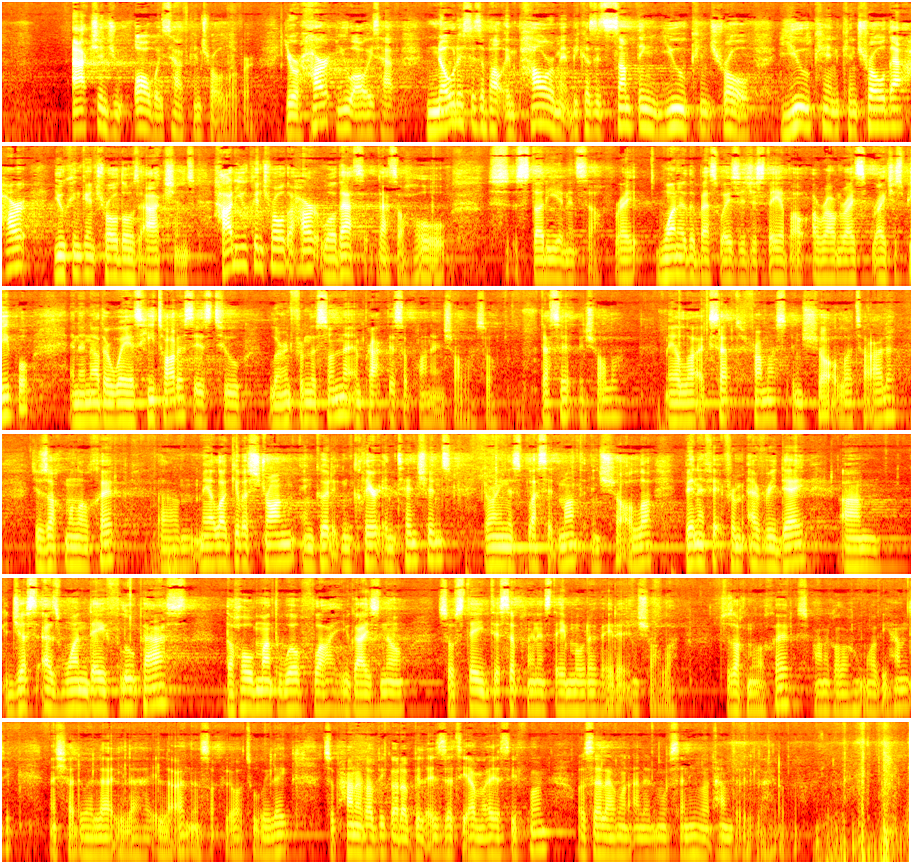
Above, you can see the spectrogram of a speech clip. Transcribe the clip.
Actions you always have control over. Your heart you always have. Notice is about empowerment because it's something you control. You can control that heart, you can control those actions. How do you control the heart? Well, that's that's a whole study in itself, right? One of the best ways is just stay about around righteous people, and another way, as he taught us, is to learn from the sunnah and practice upon it, inshallah. So that's it, inshallah. May Allah accept from us, inshallah ta'ala. Jazakumullah khair. Um, may Allah give us strong and good and clear intentions during this blessed month, inshallah. Benefit from every day. Um, just as one day flew past, the whole month will fly, you guys know. So stay disciplined and stay motivated, inshallah. جزاكم الله خير سبحانك اللهم وبحمدك نشهد أن لا إله إلا أنت نستغفرك وأتوب إليك سبحان ربك رب العزة أما يصفون وسلام على المرسلين والحمد لله رب العالمين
